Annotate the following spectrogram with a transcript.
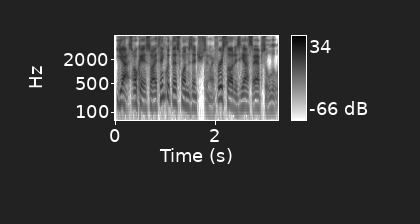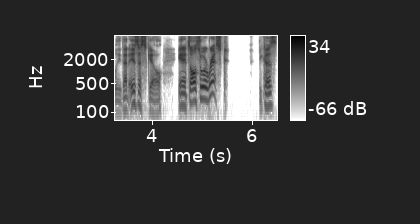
Yes. Okay. So I think what this one is interesting. My first thought is yes, absolutely. That is a skill. And it's also a risk because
